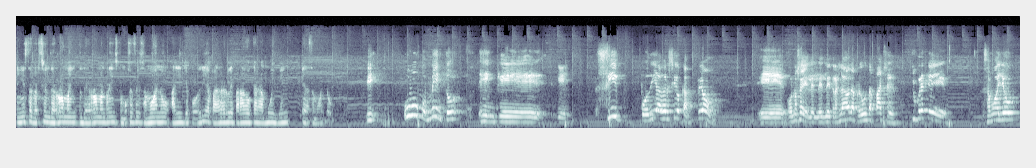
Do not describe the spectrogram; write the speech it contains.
en esta versión de Roman, de Roman Reigns como jefe samoano, alguien que podría haberle parado cara muy bien era Samoa Joe. Y hubo un momento en que, sí podía haber sido campeón. Eh, o no sé, le, le, traslado la pregunta a Pache. ¿Tú crees que Samoa Joe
